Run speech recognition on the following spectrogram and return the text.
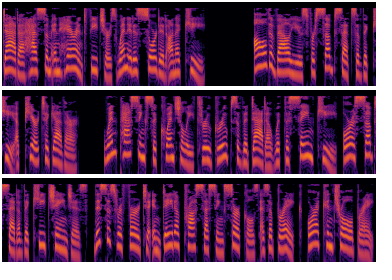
Data has some inherent features when it is sorted on a key, all the values for subsets of the key appear together. When passing sequentially through groups of the data with the same key, or a subset of the key changes, this is referred to in data processing circles as a break, or a control break.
